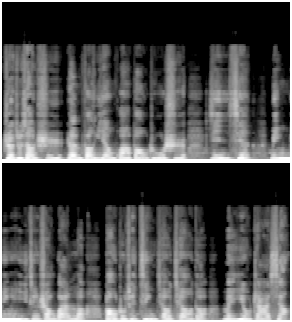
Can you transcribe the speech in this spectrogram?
这就像是燃放烟花爆竹时，引线明明已经烧完了，爆竹却静悄悄的没有炸响。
